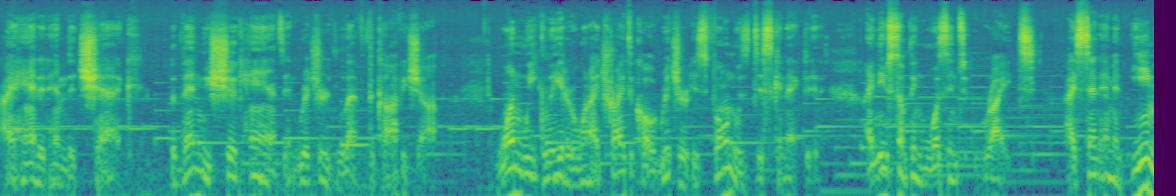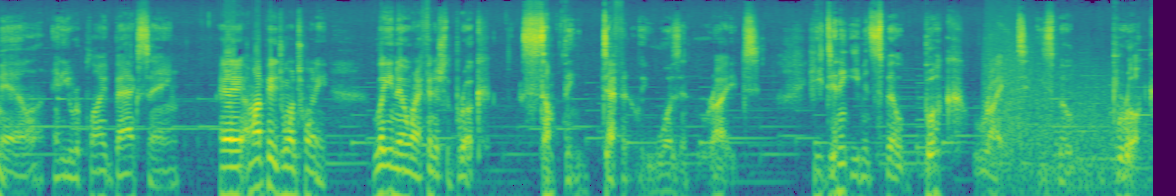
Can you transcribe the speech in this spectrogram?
I handed him the check. But then we shook hands and Richard left the coffee shop. One week later, when I tried to call Richard, his phone was disconnected. I knew something wasn't right. I sent him an email and he replied back saying, Hey, I'm on page 120. Let you know when I finish the book. Something definitely wasn't right. He didn't even spell book right. He spelled Brook.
